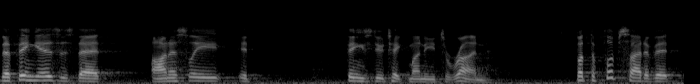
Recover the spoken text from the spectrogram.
The thing is, is that honestly, it, things do take money to run. But the flip side of it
